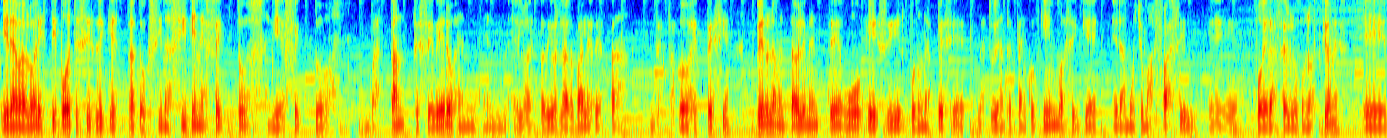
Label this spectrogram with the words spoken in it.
era evaluar esta hipótesis de que esta toxina sí tiene efectos y efectos bastante severos en, los estadios larvales de estas, de estas dos especies, pero lamentablemente hubo que decidir por una especie, la estudiante está en Coquimbo, así que era mucho más fácil eh, poder hacerlo con ostiones, eh,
